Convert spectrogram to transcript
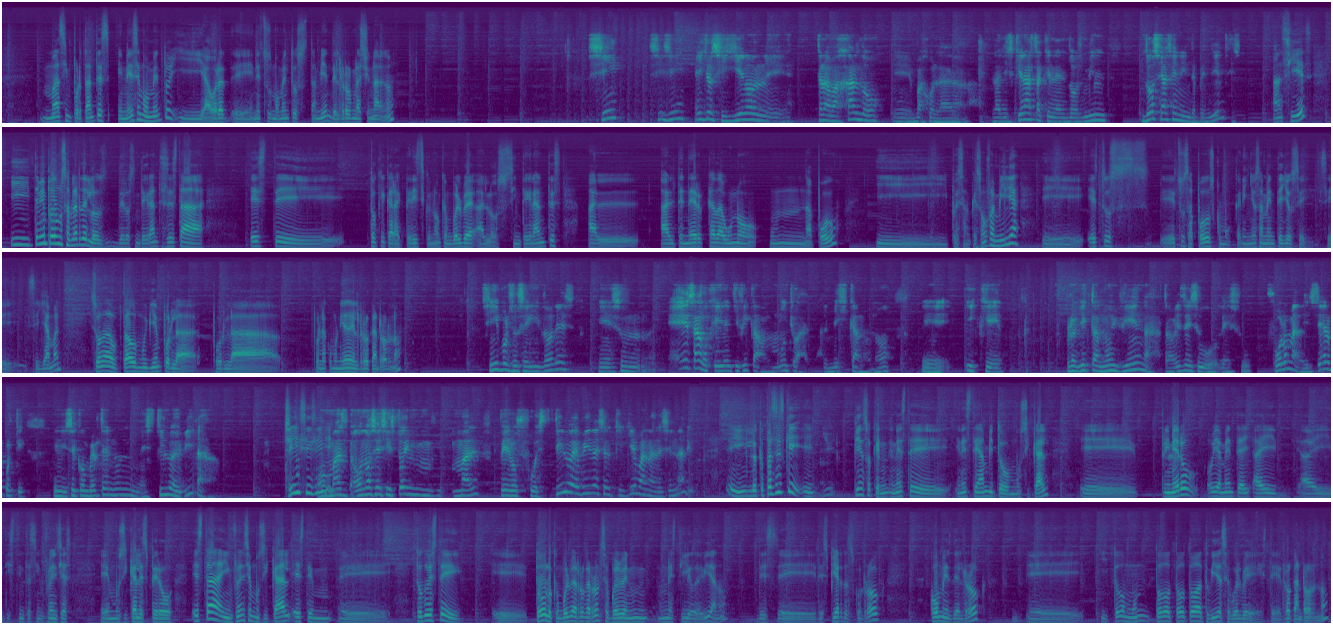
más importantes en ese momento y ahora en estos momentos también del rock nacional, ¿no? Sí, Sí, sí, ellos siguieron eh, trabajando eh, bajo la, la, disquera hasta que en el 2012 se hacen independientes. Así es. Y también podemos hablar de los, de los integrantes, esta, este toque característico ¿no? que envuelve a los integrantes al, al tener cada uno un apodo. Y pues aunque son familia, eh, estos estos apodos como cariñosamente ellos se, se, llaman, son adoptados muy bien por la, por la, por la comunidad del rock and roll, ¿no? Sí, por sus seguidores es un es algo que identifica mucho al, mexicano, ¿no? Eh, y que proyectan muy bien a través de su de su forma de ser, porque eh, se convierte en un estilo de vida. Sí, sí, sí. O, más, o no sé si estoy mal, pero su estilo de vida es el que llevan al escenario. Y lo que pasa es que eh, yo pienso que en, este, en este ámbito musical, eh, primero, obviamente hay, hay, hay distintas influencias eh, musicales, pero esta influencia musical, este, todo este, todo lo que envuelve a rock and roll se vuelve en un, un estilo de vida, ¿no? Desde despiertas con rock, comes del rock y todo mundo, todo, todo, toda tu vida se vuelve este rock and roll, ¿no?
